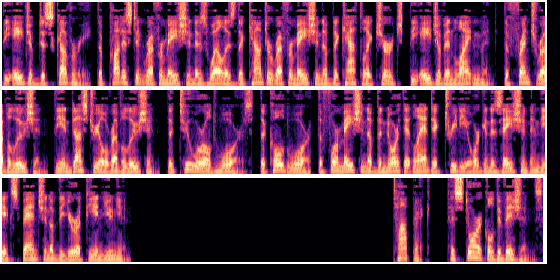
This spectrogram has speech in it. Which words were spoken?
the Age of Discovery, the Protestant Reformation as well as the Counter-Reformation of the Catholic Church, the Age of Enlightenment, the French Revolution, the Industrial Revolution the two World Wars, the Cold War, the formation of the North Atlantic Treaty Organization and the expansion of the European Union. Historical divisions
